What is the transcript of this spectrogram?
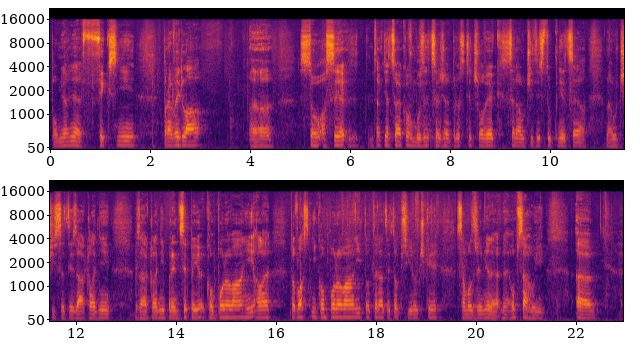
poměrně fixní pravidla jsou asi tak něco jako v muzice, že prostě člověk se naučí ty stupnice a naučí se ty základní, základní principy komponování, ale to vlastní komponování, to teda tyto příručky samozřejmě ne, neobsahují. Eh, eh,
